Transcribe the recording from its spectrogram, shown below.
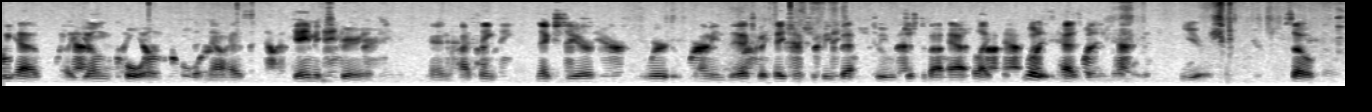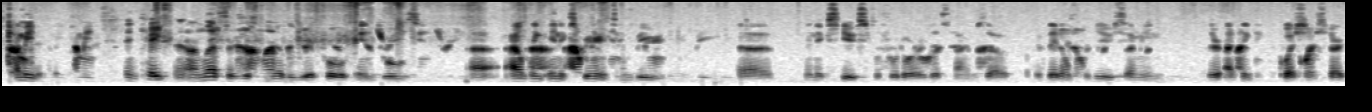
we have a young core that now has game experience, and I think next year we're. The expectation should be back to just about at like what it has been in normal years. So, I mean, in case unless there's just another year full of injuries, uh, I don't think inexperience can be uh, an excuse for Fedora this time. So if they don't produce, I mean, there I think questions start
